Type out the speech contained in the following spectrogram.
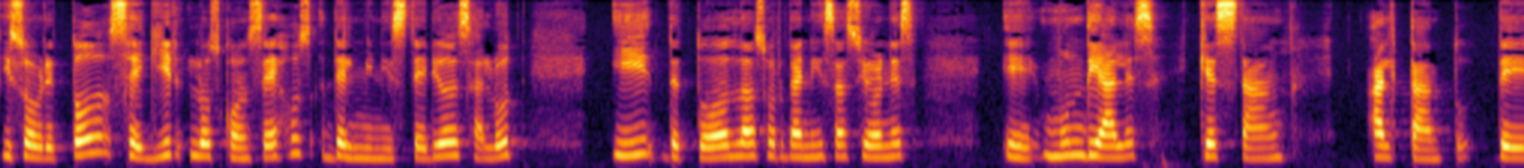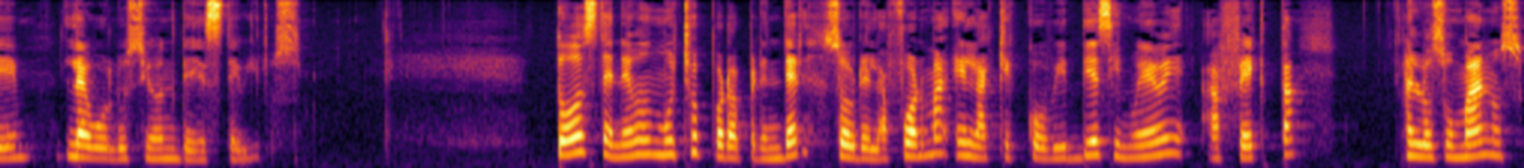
y sobre todo seguir los consejos del Ministerio de Salud y de todas las organizaciones eh, mundiales que están al tanto de la evolución de este virus. Todos tenemos mucho por aprender sobre la forma en la que COVID-19 afecta a los humanos,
